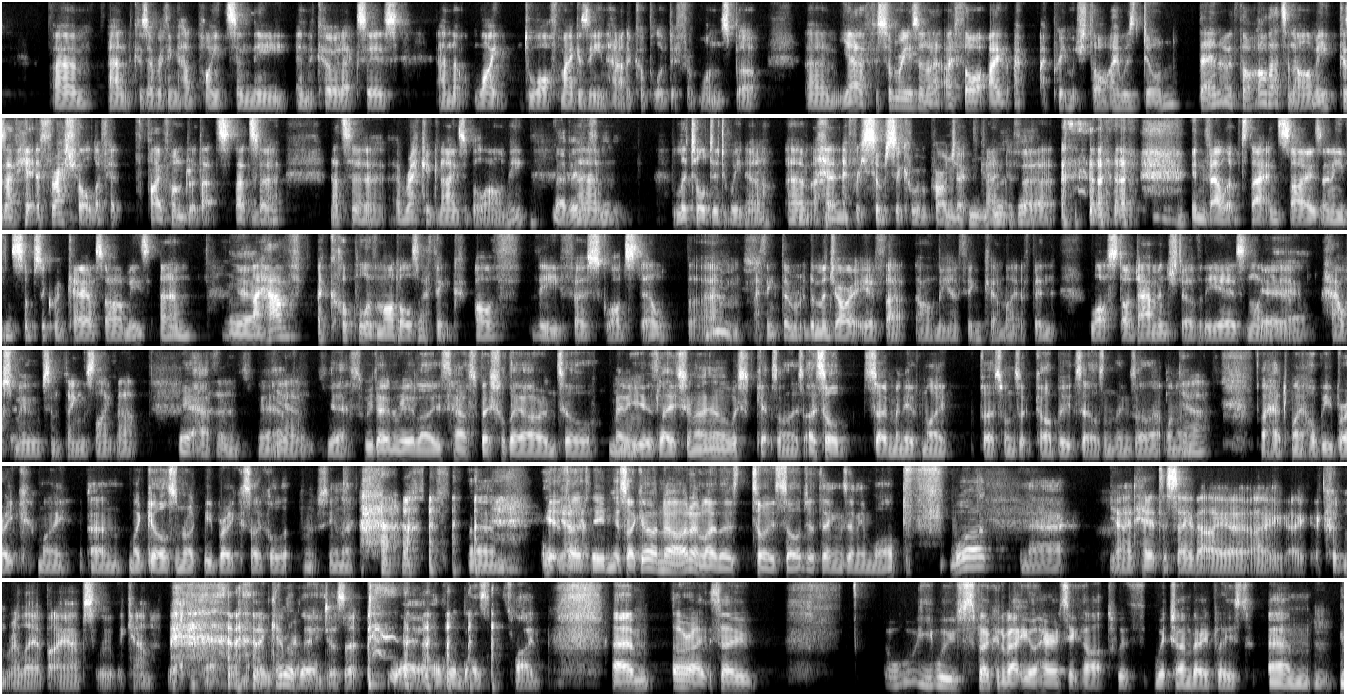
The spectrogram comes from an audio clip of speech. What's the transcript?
um, and because everything had points in the in the codexes, and that White Dwarf magazine had a couple of different ones. But um, yeah, for some reason, I, I thought I, I I pretty much thought I was done. Then I thought, oh, that's an army because I've hit a threshold. I've hit 500. That's that's a that's a, a recognizable army. that is. Um, little did we know, um, every subsequent project kind of uh, enveloped that in size, and even subsequent Chaos armies. Um, Yeah. I have a couple of models, I think, of the first squad still, but um, I think the the majority of that army, I think, uh, might have been lost or damaged over the years, and like you Yeah. know, house moves and things like that. It happens. it yeah. Yes, we don't realize how special they are until many Mm. years later. And I, oh, I wish I'd kept some of those. I sold so many of my first ones at car boot sales and things like that when Yeah, I, I had my hobby break, my um, my girls and rugby break, as I call it. Which you know, um, hit Yeah. thirteen, it's like, oh no, I don't like those toy soldier things anymore. Pff, what? Nah. yeah. I'd hate to say that I uh, I, I couldn't relate, but I absolutely can. yeah. I think everybody do. does it. yeah, yeah, everyone does. It's fine. Um, all right, so we've spoken about your heretic heart, with which I'm very pleased. Um,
